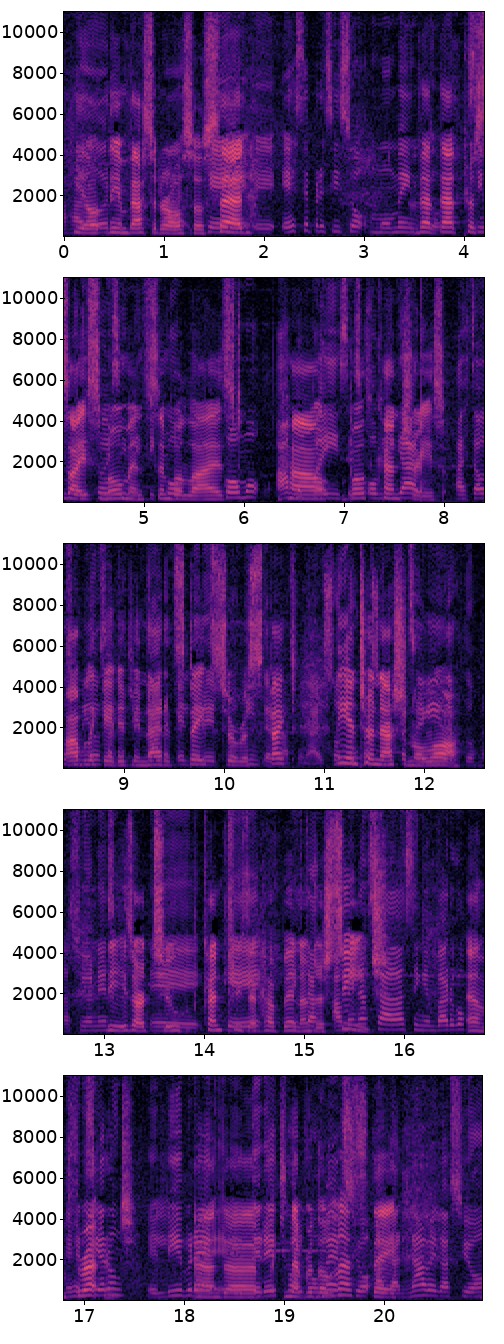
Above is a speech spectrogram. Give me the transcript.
He, the ambassador ah, also said eh, ese preciso momento that that precise moment symbolized how both countries a Estados Unidos a obligated United States to respect the international law. perseguidas, dos naciones, These are two eh, countries that have been under siege amenazadas, sin embargo, and threatened. And, uh, nevertheless, they- a la navegación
